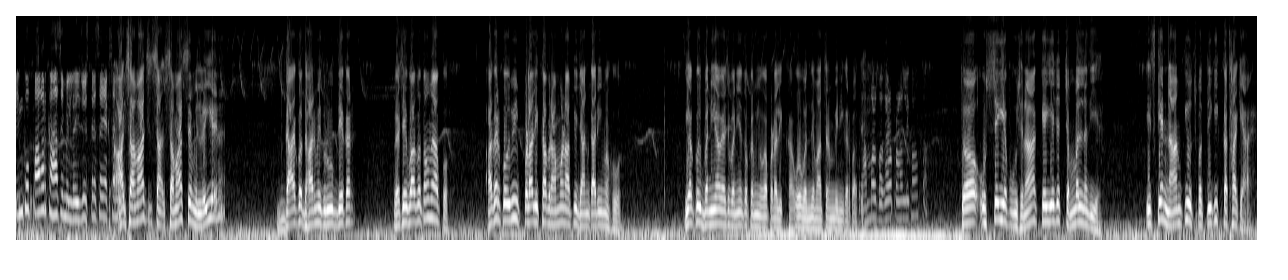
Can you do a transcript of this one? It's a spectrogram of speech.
इनको पावर कहाँ से मिल रही है? जो इस तरह से एक्शन आज समाज समाज से मिल रही है ना? गाय को धार्मिक रूप देकर। वैसे एक बात बताऊँ मैं आपको अगर कोई भी पढ़ा लिखा ब्राह्मण आपकी जानकारी में हो या कोई बनिया वैसे बनिया तो कमी होगा पढ़ा लिखा वो वंदे मातरम भी नहीं कर पाते। ब्राह्मण बगैर पढ़ा लिखा होता? तो उससे ये पूछना कि ये जो चंबल नदी है इसके नाम की उत्पत्ति की कथा क्या है?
